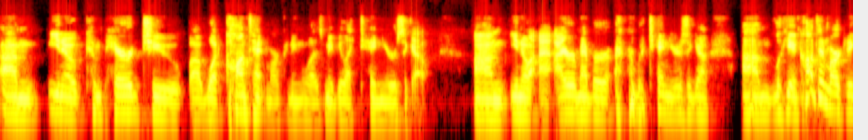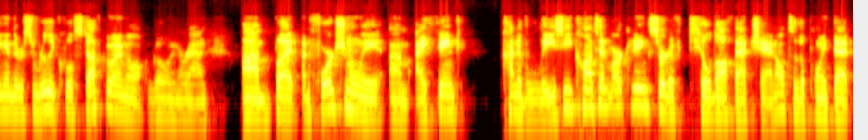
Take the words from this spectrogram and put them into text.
Um, you know, compared to uh, what content marketing was maybe like ten years ago. Um, you know, I, I, remember I remember ten years ago um, looking at content marketing, and there was some really cool stuff going going around. Um, but unfortunately, um, I think kind of lazy content marketing sort of killed off that channel to the point that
